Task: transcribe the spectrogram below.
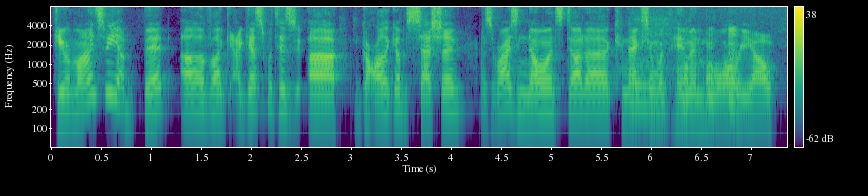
he reminds me a bit of, like, I guess, with his uh, garlic obsession. I'm surprised no one's done a connection with him and Wario.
